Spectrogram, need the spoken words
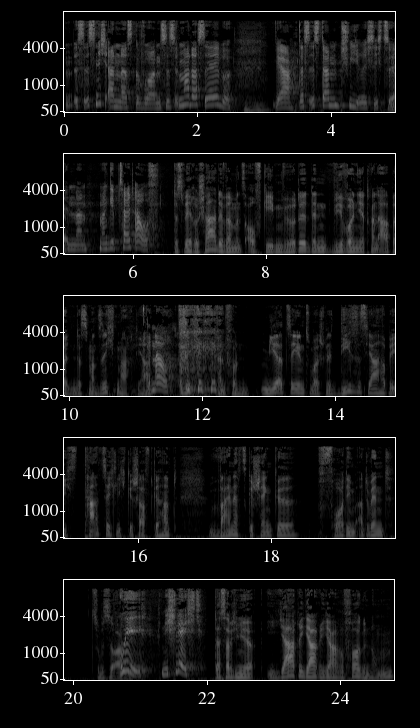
Es ist nicht anders geworden. Es ist immer dasselbe. Ja, das ist dann schwierig, sich zu ändern. Man gibt halt auf. Das wäre schade, wenn man es aufgeben würde, denn wir wollen ja daran arbeiten, dass man es nicht macht, ja. Genau. Also ich kann von mir erzählen, zum Beispiel dieses Jahr habe ich es tatsächlich geschafft gehabt, Weihnachtsgeschenke vor dem Advent zu besorgen. Ui, nicht schlecht. Das habe ich mir Jahre, Jahre, Jahre vorgenommen.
